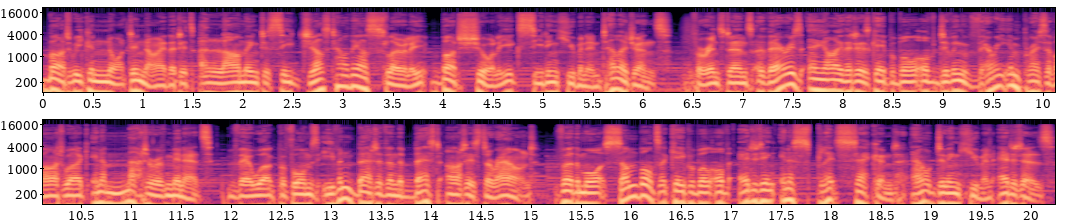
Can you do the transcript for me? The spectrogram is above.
but we cannot deny that it's alarming to see just how they are slowly but surely exceeding human intelligence. For instance, there is AI that is capable of doing very impressive artwork in a matter of minutes. Their work performs even better than the best artists around. Furthermore, some bots are capable of editing in a split second, outdoing human editors.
